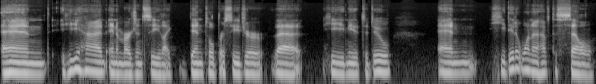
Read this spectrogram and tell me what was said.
And he had an emergency like dental procedure that he needed to do and he didn't want to have to sell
